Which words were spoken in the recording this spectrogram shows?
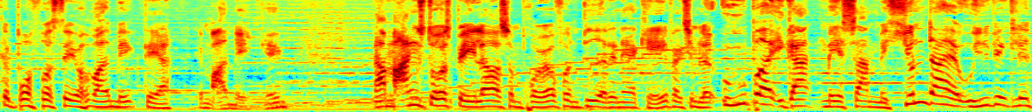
Så prøv at forstå, hvor meget mælk det er. Det er meget mælk, ikke? Der er mange store spillere, som prøver at få en bid af den her kage. For eksempel er Uber i gang med sammen med Hyundai at udvikle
